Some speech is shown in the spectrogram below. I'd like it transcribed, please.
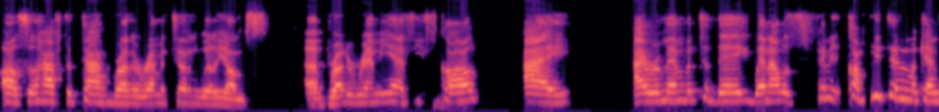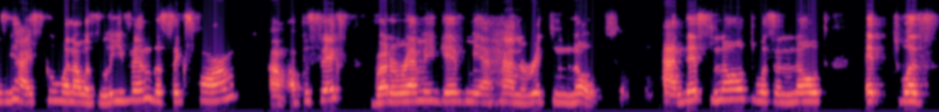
also have to thank Brother Remington Williams, uh, Brother Remy, as he's called. I I remember today when I was fin- completing Mackenzie High School, when I was leaving the sixth form, um, upper sixth, Brother Remy gave me a handwritten note. And this note was a note, it was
